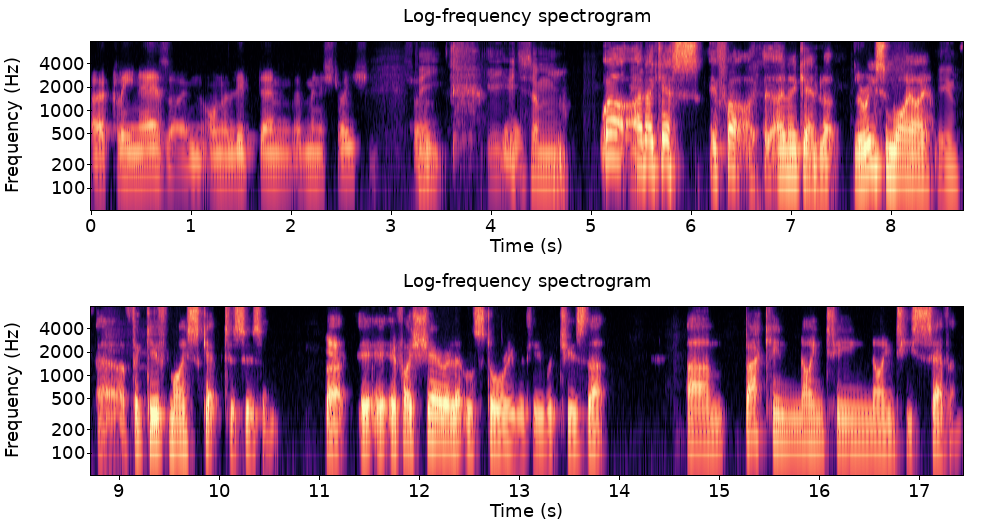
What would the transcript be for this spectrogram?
a clean air zone on a Lib Dem administration. So, the, it's, um, Well, and I guess if I, and again, look, the reason why I uh, forgive my skepticism, but i- if I share a little story with you, which is that um, back in 1997,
